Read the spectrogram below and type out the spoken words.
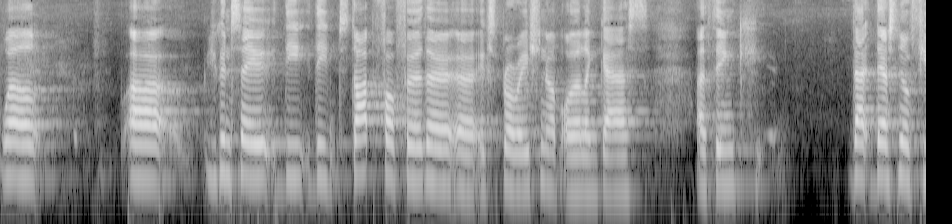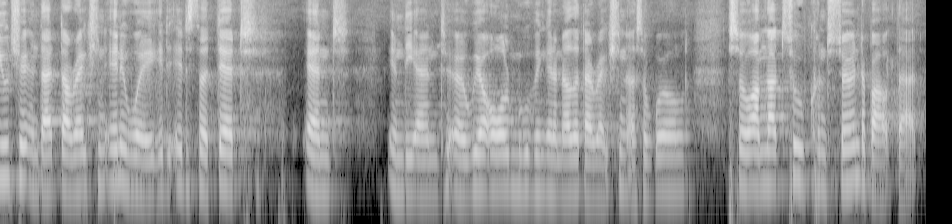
Well, uh, you can say the, the stop for further uh, exploration of oil and gas, I think that there's no future in that direction anyway. It, it's a dead end in the end. Uh, we are all moving in another direction as a world. So I'm not too concerned about that.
